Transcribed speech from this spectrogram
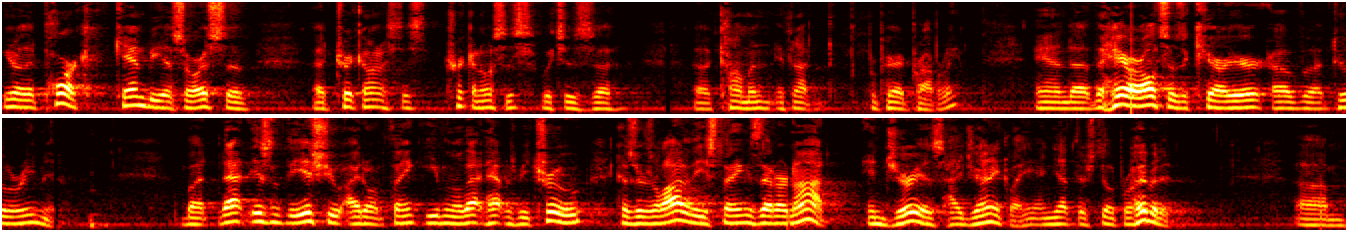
you know, that pork can be a source of uh, trichinosis, trichinosis, which is uh, common if not prepared properly. And uh, the hare also is a carrier of uh, tularemia. But that isn't the issue, I don't think, even though that happens to be true, because there's a lot of these things that are not injurious hygienically, and yet they're still prohibited. Um,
